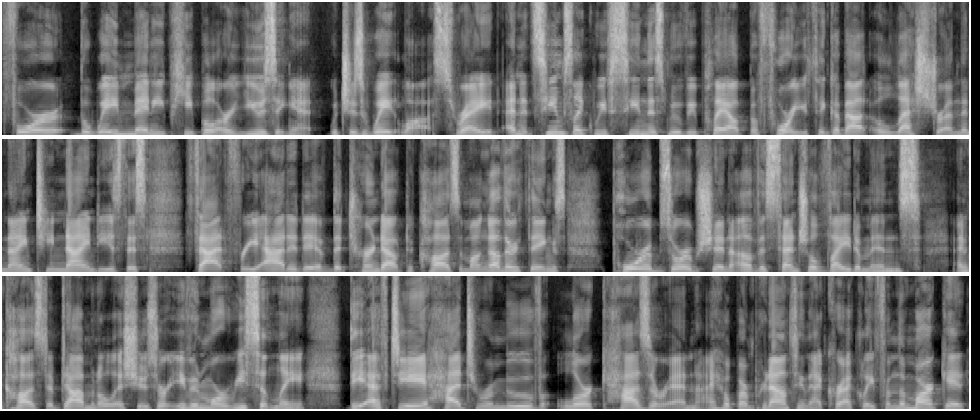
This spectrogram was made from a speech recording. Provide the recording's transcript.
for the way many people are using it, which is weight loss, right? And it seems like we've seen this movie play out before. You think about Olestra in the 1990s, this fat free additive that turned out to cause, among other things, poor absorption of essential vitamins and caused abdominal issues. Or even more recently, the FDA had to remove lorcaserin, I hope I'm pronouncing that correctly, from the market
